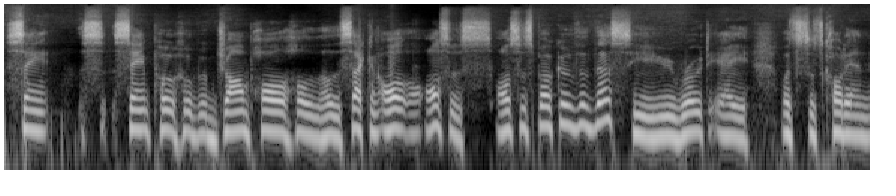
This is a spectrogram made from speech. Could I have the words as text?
Saint Saint Pope John Paul II also also spoke of this. He wrote a what's, what's called an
